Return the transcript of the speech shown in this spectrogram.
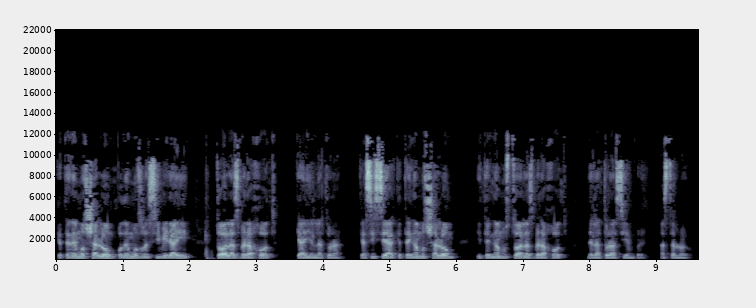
que tenemos Shalom, podemos recibir ahí todas las verajot que hay en la Torah. Que así sea, que tengamos Shalom y tengamos todas las verajot de la Torah siempre. Hasta luego.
